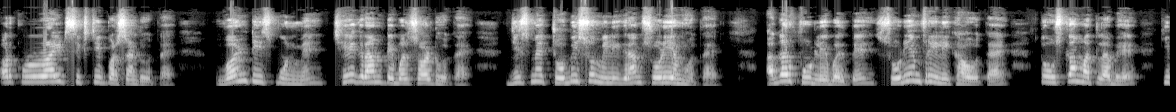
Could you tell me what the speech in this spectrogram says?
और क्लोराइड 60 परसेंट होता है। वन टीस्पून में 6 ग्राम टेबल सॉल्ट होता है, जिसमें 2400 मिलीग्राम सोडियम होता है। अगर फ़ूड लेबल पे सोडियम फ्री लिखा होता है तो उसका मतलब है कि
